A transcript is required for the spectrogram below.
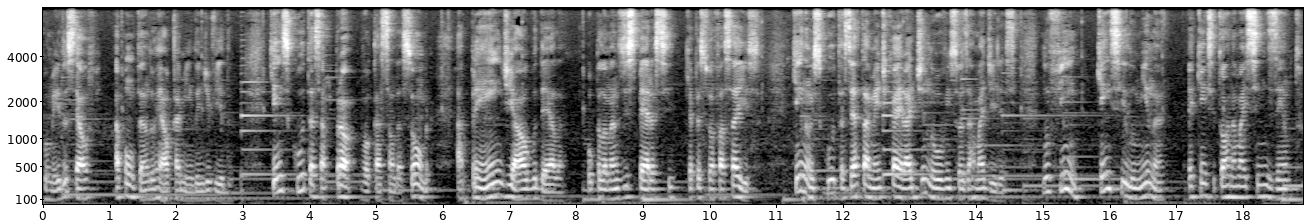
por meio do self, apontando o real caminho do indivíduo. Quem escuta essa provocação da sombra apreende algo dela, ou pelo menos espera-se que a pessoa faça isso quem não escuta certamente cairá de novo em suas armadilhas. No fim, quem se ilumina é quem se torna mais cinzento,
